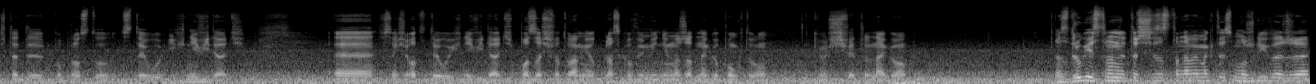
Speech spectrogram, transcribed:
wtedy po prostu z tyłu ich nie widać. E, w sensie od tyłu ich nie widać. Poza światłami odblaskowymi nie ma żadnego punktu jakiegoś świetlnego. A z drugiej strony też się zastanawiam, jak to jest możliwe, że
